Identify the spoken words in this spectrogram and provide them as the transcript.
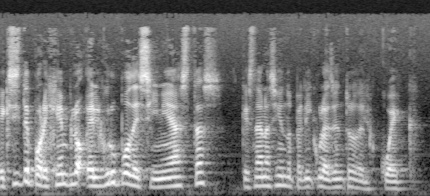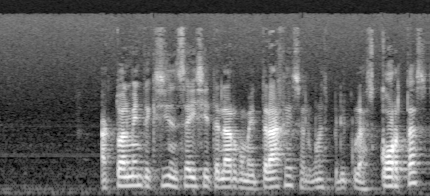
Existe, por ejemplo, el grupo de cineastas que están haciendo películas dentro del CUEC. Actualmente existen 6-7 largometrajes, algunas películas cortas,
